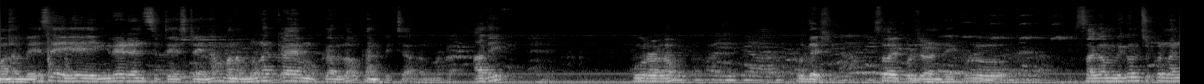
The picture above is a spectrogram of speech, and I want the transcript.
మనం వేసే ఏ ఇంగ్రీడియంట్స్ టేస్ట్ అయినా మన మునక్కాయ ముక్కల్లో కనిపించాలన్నమాట. అది కూరలో ఉద్దేశం. సో ఇప్పుడు చూడండి ఇప్పుడు సగం మిగుల్చుకున్నాం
